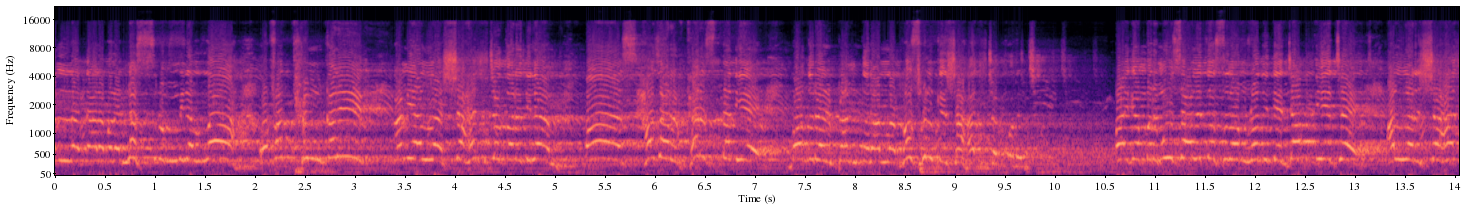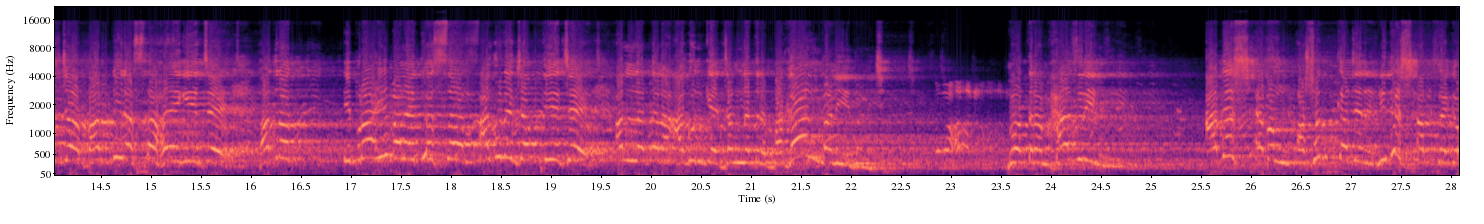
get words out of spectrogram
আল্লাহ তাআলা বলে, নাসরুম মিনাল্লাহ ওয়া ফাতহুন করিব। আমি আল্লাহ সাহায্য করে দিলাম 5000 ফেরেশতা দিয়ে বদরের প্রান্তরে আল্লাহ রাসূলকে সাহায্য করেছে। পয়গম্বর মুসা আলাইহিস সালাম নদীতে জাপ দিয়েছে। আল্লাহর সাহায্য বারোটি রাস্তা হয়ে গিয়েছে। হযরত ইব্রাহিম আলাইসালাম আগুনে চাপ দিয়েছে। আল্লাহ তালা আগুনকে জান্নাতের বাগান বানিয়ে দিয়েছে। মোহতারাম হাজরিন, আদেশ এবং অসৎ কাজের নির্দেশ আপনাকে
